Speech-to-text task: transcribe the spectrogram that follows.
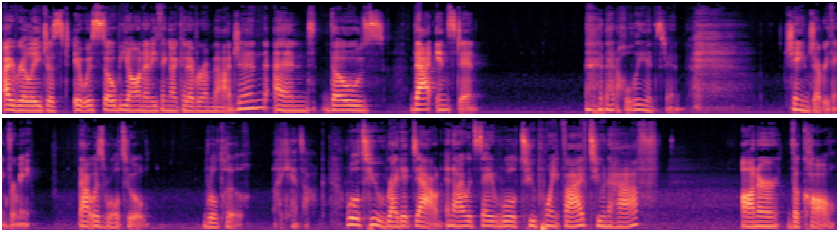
I really just, it was so beyond anything I could ever imagine. And those, that instant, that holy instant, changed everything for me. That was rule two. Rule two. I can't talk. Rule two, write it down. And I would say rule 2.5, two and a half, honor the call.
